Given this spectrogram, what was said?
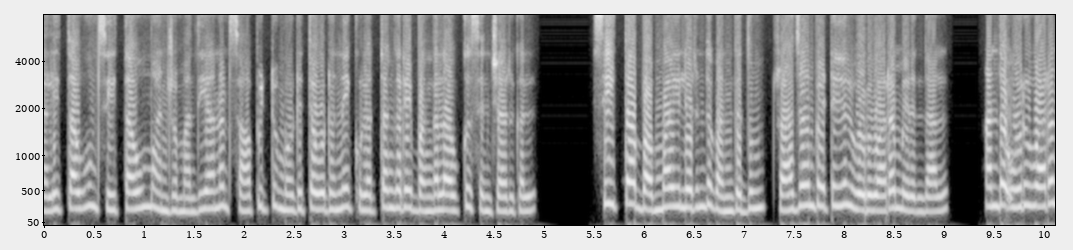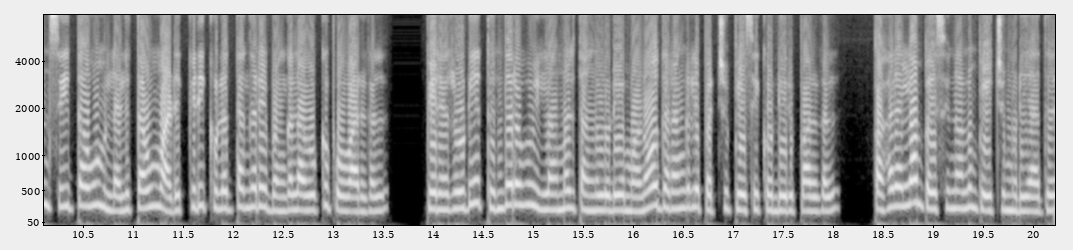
லலிதாவும் சீதாவும் அன்று மத்தியானம் சாப்பிட்டு முடித்தவுடனே குளத்தங்கரை பங்களாவுக்கு சென்றார்கள். சீதா பம்பாயிலிருந்து வந்ததும் ராஜாம்பேட்டையில் ஒரு வாரம் இருந்தால் அந்த ஒரு வாரம் சீதாவும் லலிதாவும் அடிக்கடி குளத்தங்கரை பங்களாவுக்கு போவார்கள். பிறருடைய தொந்தரவு இல்லாமல் தங்களுடைய மனோதரங்களை பற்றி பேசிக் கொண்டிருப்பார்கள். பகலெல்லாம் பேசினாலும் பேச்சு முடியாது.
